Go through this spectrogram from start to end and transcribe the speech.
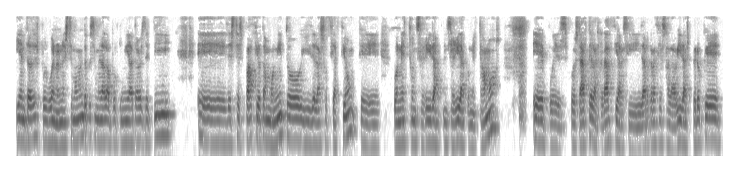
Y entonces, pues bueno, en este momento que se me da la oportunidad a través de ti, eh, de este espacio tan bonito y de la asociación que conecto enseguida, enseguida conectamos, eh, pues, pues darte las gracias y dar gracias a la vida. Espero que,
